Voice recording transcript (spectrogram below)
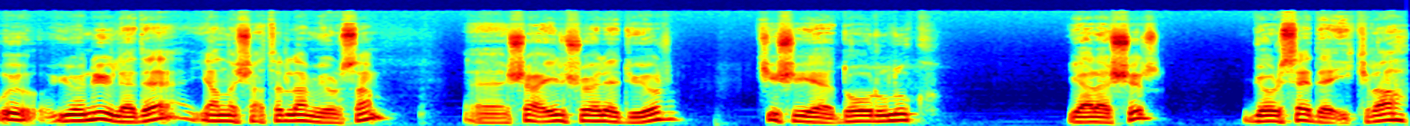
Bu yönüyle de yanlış hatırlamıyorsam e, şair şöyle diyor. Kişiye doğruluk yaraşır, görse de ikrah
